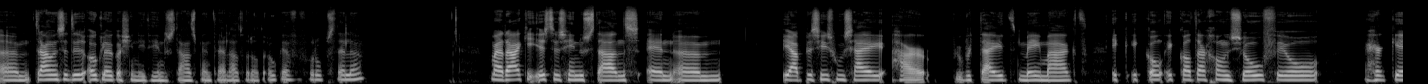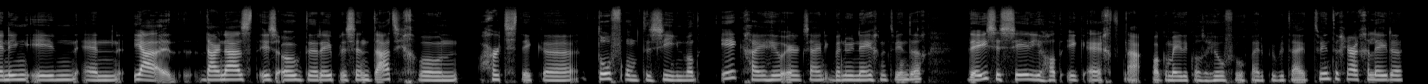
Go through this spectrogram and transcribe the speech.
Um, trouwens, het is ook leuk als je niet Hindoestaans bent. Laten we dat ook even voorop stellen. Maar Raki is dus Hindoestaans. En um, ja, precies hoe zij haar puberteit meemaakt. Ik, ik, ik, ik had daar gewoon zoveel herkenning in. En ja, daarnaast is ook de representatie gewoon hartstikke tof om te zien. Want ik ga je heel eerlijk zijn, ik ben nu 29. Deze serie had ik echt, nou pak een mee, ik was heel vroeg bij de puberteit. 20 jaar geleden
